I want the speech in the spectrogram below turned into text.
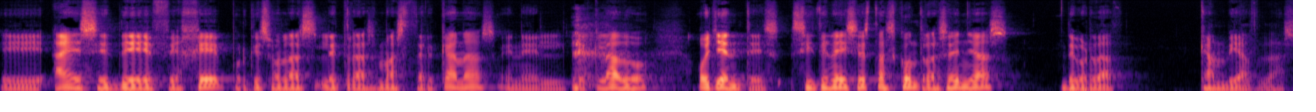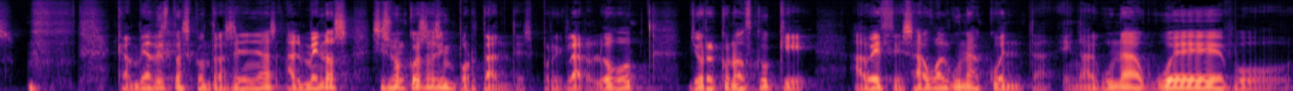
eh, ASDFG, porque son las letras más cercanas en el teclado. Oyentes, si tenéis estas contraseñas, de verdad, cambiadlas. Cambiad estas contraseñas, al menos si son cosas importantes. Porque claro, luego yo reconozco que a veces hago alguna cuenta en alguna web o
